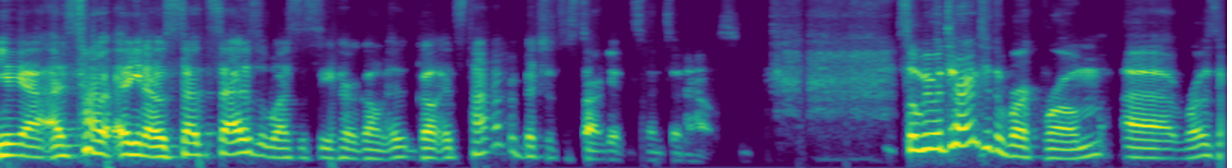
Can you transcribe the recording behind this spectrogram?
Yeah, it's time. You know, sad, sad as it was to see her go, go, it's time for bitches to start getting sent to the house. So we return to the workroom. Uh, Rose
